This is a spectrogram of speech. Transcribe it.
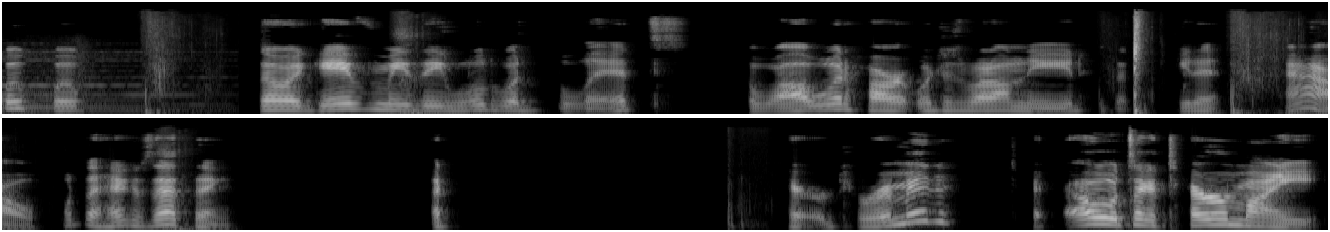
Boop, boop. So it gave me the Wildwood Blitz, the Wildwood Heart, which is what I'll need. Eat it. Ow! What the heck is that thing? A ter Tyramid? Oh, it's like a termite.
